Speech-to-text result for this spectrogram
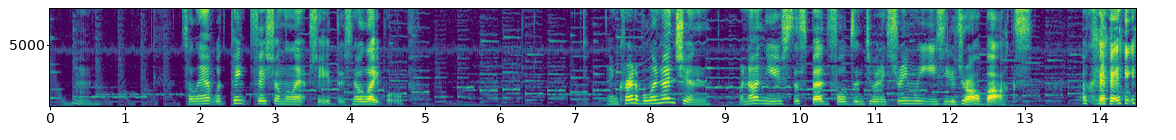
Hmm. It's a lamp with pink fish on the lampshade. There's no light bulb. Incredible invention! When not in use, this bed folds into an extremely easy to draw box. Okay.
